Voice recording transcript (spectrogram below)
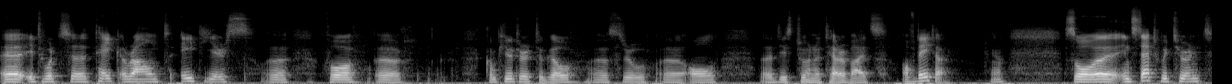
it would take around eight years for computer to go through all uh, these 200 terabytes of data. Yeah? So uh, instead, we turned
